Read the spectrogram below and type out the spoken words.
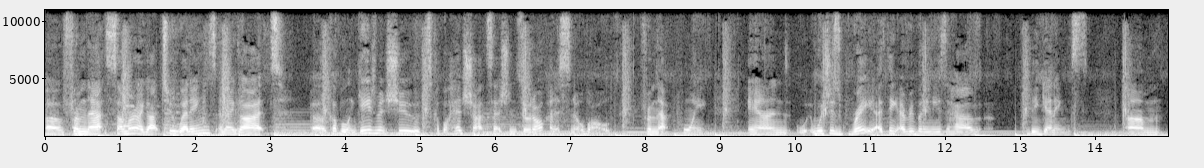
Uh, from that summer, I got two weddings and I got a couple engagement shoots, a couple headshot sessions. So it all kind of snowballed from that point, and which is great. I think everybody needs to have beginnings. Um,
